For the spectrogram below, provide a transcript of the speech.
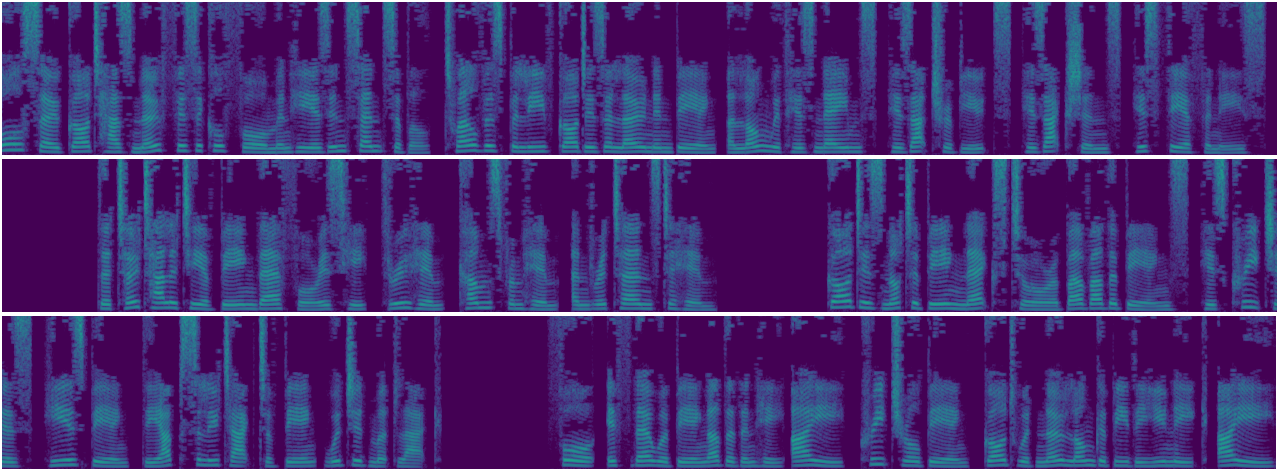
Also God has no physical form and he is insensible. Twelvers believe God is alone in being, along with his names, his attributes, his actions, his theophanies. The totality of being therefore is he, through him, comes from him, and returns to him. God is not a being next to or above other beings, his creatures, he is being, the absolute act of being wujud mutlaq. For, if there were being other than he i.e., creatural being, God would no longer be the unique, i.e.,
